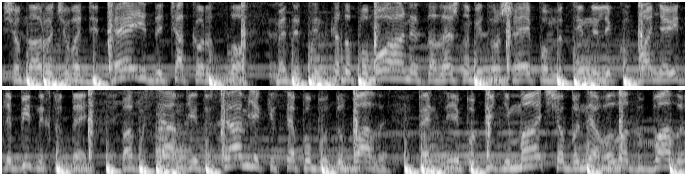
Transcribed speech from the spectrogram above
щоб народжувати дітей і дитятко росло. Медицинська допомога незалежно від грошей, повноцінне лікування і для бідних людей. Бабусям, дідусям, які все побудували. Пенсії попіднімать, щоб не голодували,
